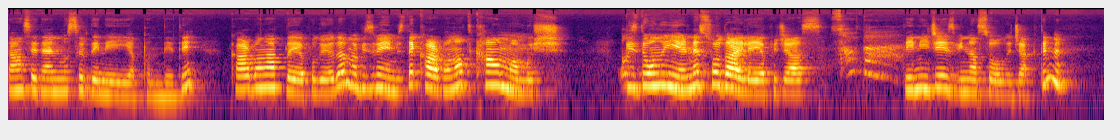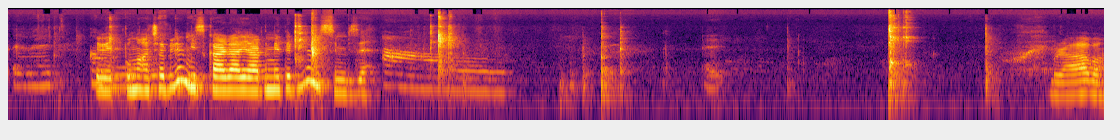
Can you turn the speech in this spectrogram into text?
dans eden mısır deneyi yapın dedi. Karbonatla yapılıyordu ama bizim elimizde karbonat kalmamış. Biz de onun yerine sodayla yapacağız. Deneyeceğiz bir nasıl olacak değil mi? Evet. Bunu açabilir miyiz? Kayra yardım edebilir misin bize? Bravo.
